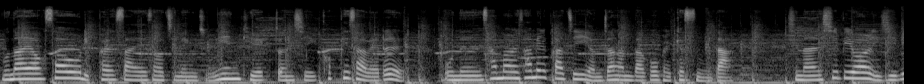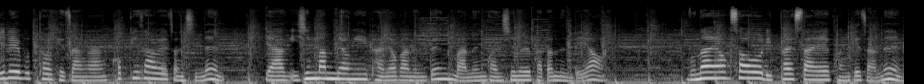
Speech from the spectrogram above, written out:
문화역 서울 284에서 진행 중인 기획전시 커피사회를 오는 3월 3일까지 연장한다고 밝혔습니다. 지난 12월 21일부터 개장한 커피사회 전시는 약 20만 명이 다녀가는 등 많은 관심을 받았는데요. 문화역 서울 284의 관계자는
